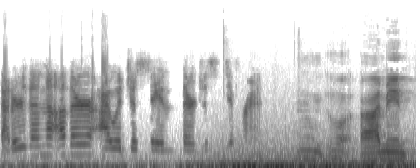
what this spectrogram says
better than the other. I would just say that they're just different. Um, I mean,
